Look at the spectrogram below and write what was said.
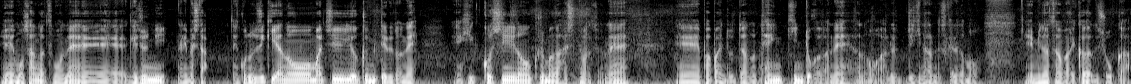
えー、もう3月もね、えー、下旬になりました。この時期あの街よく見てるとね引っ越しの車が走ってますよね。えー、パパにとってあの転勤とかがねあのある時期なんですけれども、えー、皆さんはいかがでしょうか？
